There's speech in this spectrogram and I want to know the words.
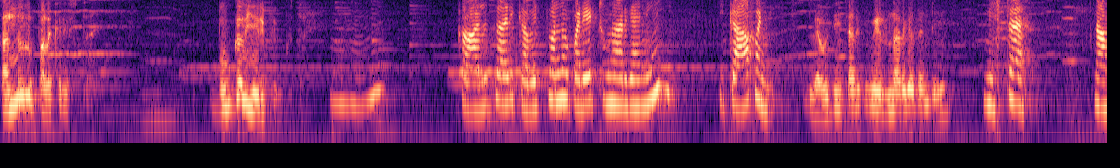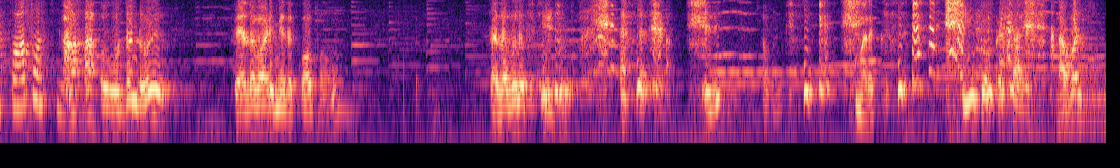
కన్నులు పలకరిస్తాయి. బుగ్గలు ఎరిపెక్కుతాయి. కాలు జారి కవిత్వంలో పడేట్టున్నారు గాని ఇక ఆపండి. లవ్ తీయటానికి మీరున్నారు కదండి? మిస్టర్ నా కోపం వస్తుంది. వద్దండు. పేదవాడి మీద కోపం. పెదవులకు చేయదు ఇది అవ్వండి. మరొక ఇంకొకసారి. అవ్వండి.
